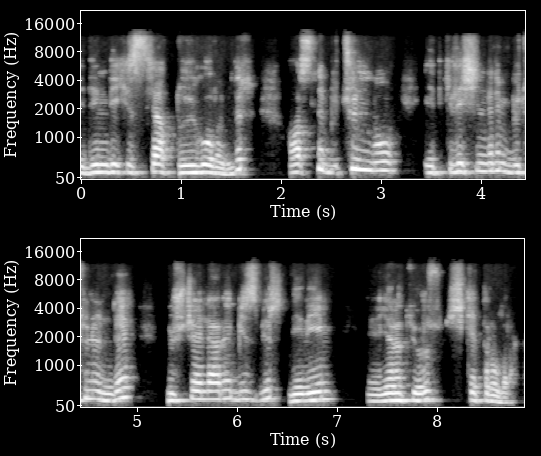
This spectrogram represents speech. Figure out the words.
edindiği hissiyat, duygu olabilir. Aslında bütün bu etkileşimlerin bütününde müşterilerde biz bir deneyim e, yaratıyoruz şirketler olarak.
